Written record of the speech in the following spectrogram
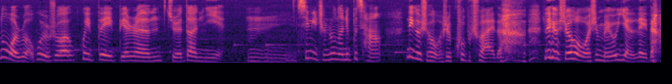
懦弱，或者说会被别人觉得你嗯心理承受能力不强。那个时候我是哭不出来的，那个时候我是没有眼泪的。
